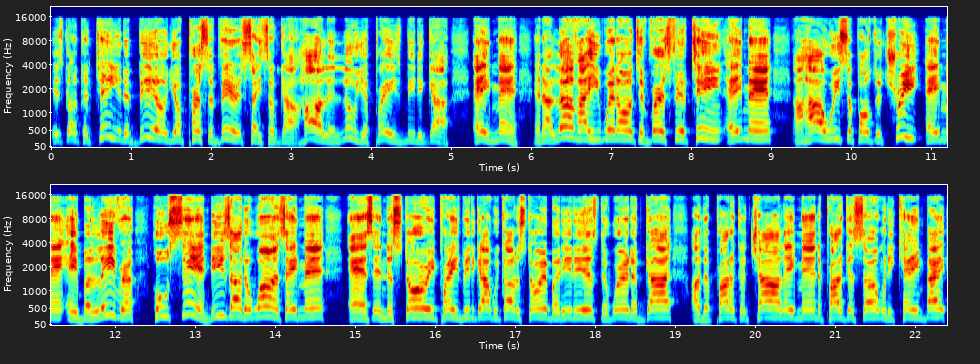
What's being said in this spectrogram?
It's going to continue to build your perseverance, saints of God. Hallelujah. Praise be to God. Amen. And I love how he went on to verse 15. Amen. And how we supposed to treat, amen, a believer who sinned. These are the ones, amen, as in the story, praise be to God, we call the story, but it is the word of God of the prodigal child, amen, the prodigal son when he came back,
